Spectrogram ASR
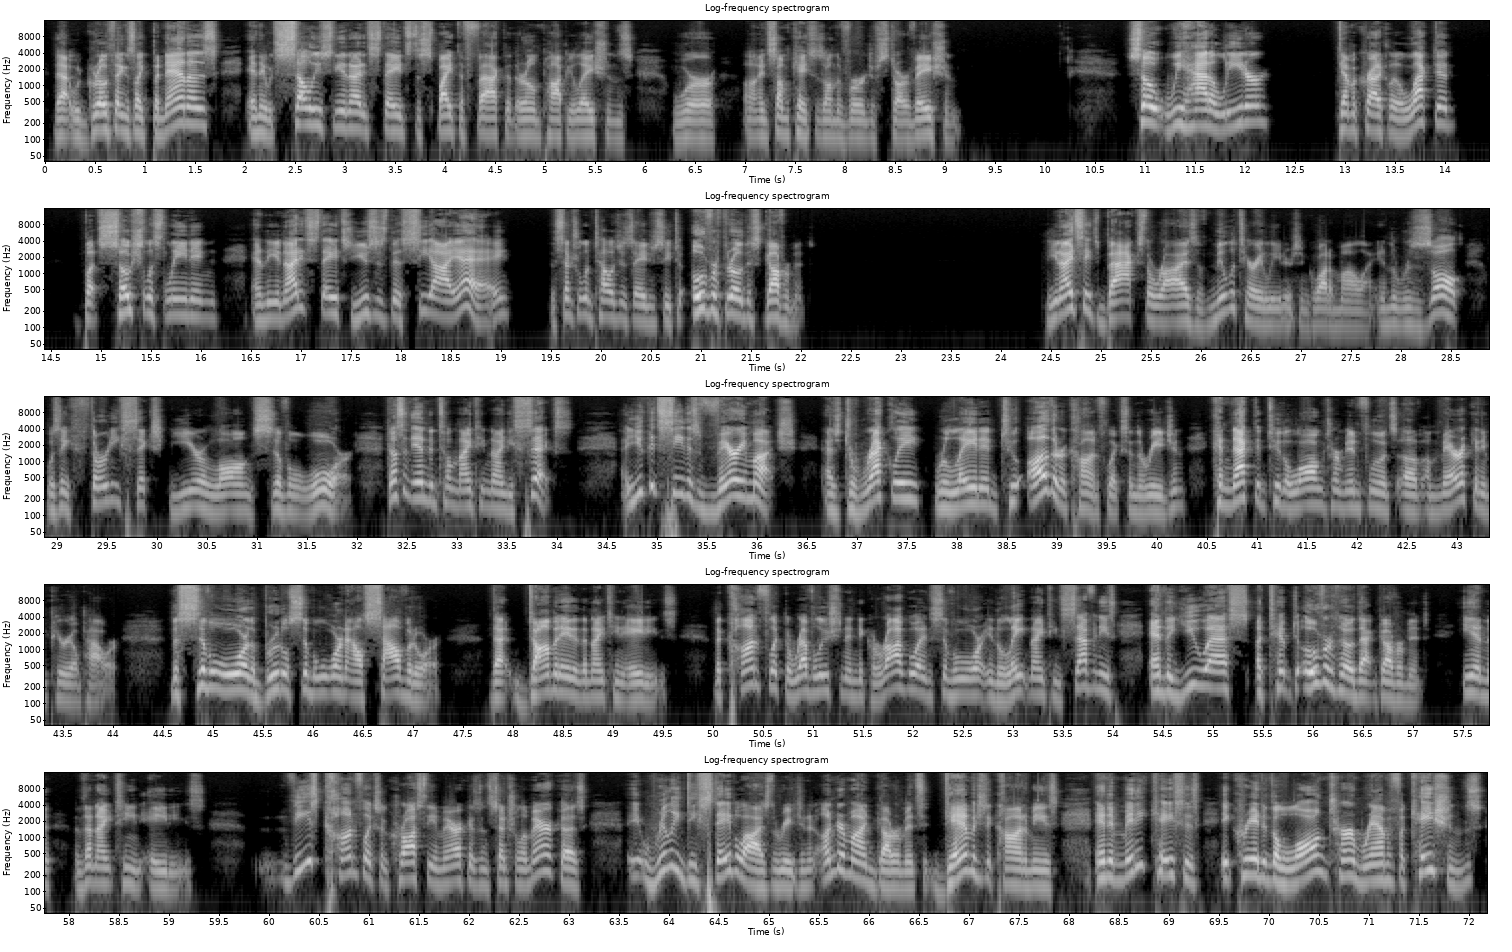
that would grow things like bananas, and they would sell these to the United States despite the fact that their own populations were, uh, in some cases, on the verge of starvation. So we had a leader, democratically elected, but socialist leaning, and the United States uses the CIA, the Central Intelligence Agency, to overthrow this government. The United States backs the rise of military leaders in Guatemala, and the result was a 36 year long civil war. It doesn't end until 1996. And you could see this very much as directly related to other conflicts in the region connected to the long term influence of American imperial power. The Civil War, the brutal Civil War in El Salvador that dominated the 1980s, the conflict, the revolution in Nicaragua and Civil War in the late 1970s, and the U.S. attempt to overthrow that government in the 1980s. These conflicts across the Americas and Central Americas it really destabilized the region. It undermined governments, it damaged economies, and in many cases, it created the long term ramifications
